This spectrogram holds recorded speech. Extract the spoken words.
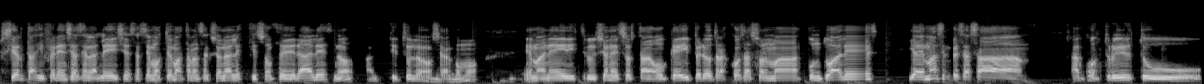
ciertas diferencias en las leyes. Hacemos temas transaccionales que son federales, ¿no? Al título, o sea, como M&A, distribución, eso está ok, pero otras cosas son más puntuales y además empezás a, construir tus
